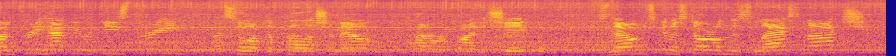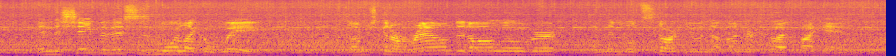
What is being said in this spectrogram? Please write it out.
I'm pretty happy with these three. I still have to polish them out and kind of refine the shape. So now I'm just going to start on this last notch. And the shape of this is more like a wave. So I'm just going to round it all over and then we'll start doing the undercut by hand.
